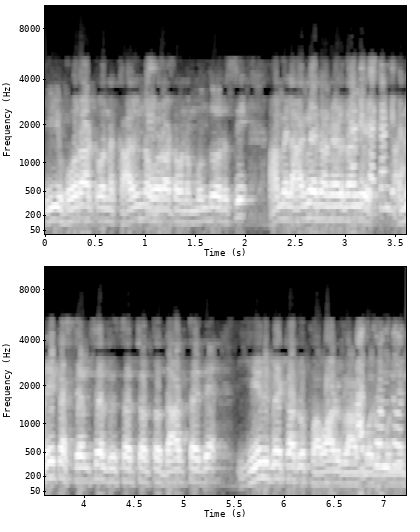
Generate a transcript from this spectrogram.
ಈ ಹೋರಾಟವನ್ನ ಕಾಲಿನ ಹೋರಾಟವನ್ನ ಮುಂದುವರಿಸಿ ಆಮೇಲೆ ಆಗ್ಲೇ ನಾನು ಹೇಳ್ದಂಗೆ. ಅನೇಕ ಸ್ಟೆಮ್ ಸೆಲ್ ರಿಸರ್ಚ್ ಅಂತ ಆಗ್ತಾ ಇದೆ. ಏನು ಬೇಕಾದ್ರೂ ದಿವಸಗಳಲ್ಲಿ.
